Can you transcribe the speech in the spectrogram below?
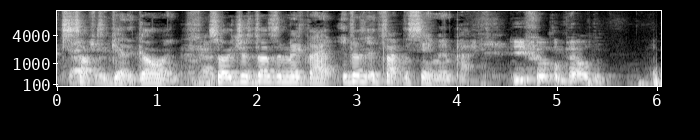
it's tough Mm, Gotcha. to get it going. So it just doesn't make that. It doesn't. It's not the same impact. Do you feel compelled to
